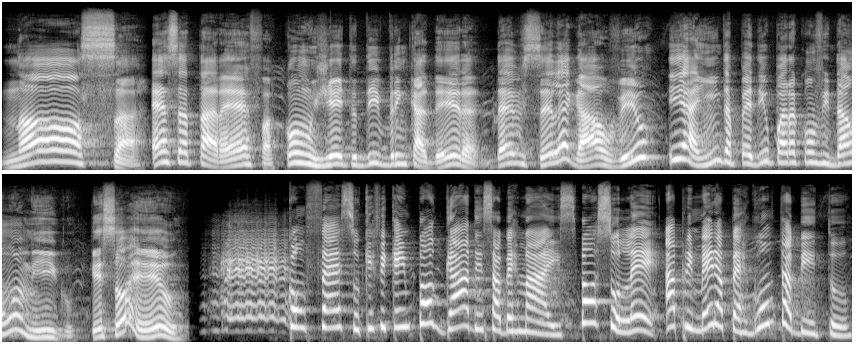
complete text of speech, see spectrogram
Nossa, essa tarefa, com um jeito de brincadeira, deve ser legal, viu? E ainda pediu para convidar um amigo, que sou eu. Confesso que fiquei empolgada em saber mais. Posso ler a primeira pergunta, Bito?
